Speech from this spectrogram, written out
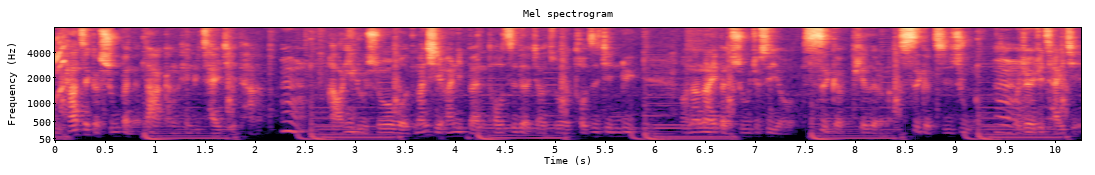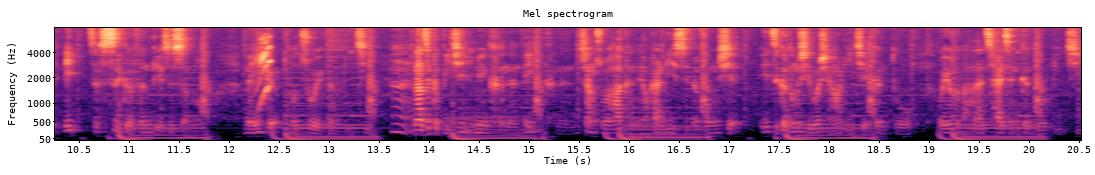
以他这个书本的大纲先去拆解它。嗯，好，例如说，我蛮喜欢一本投资的，叫做《投资金律》。哦，那那一本书就是有四个 pillar 嘛，四个支柱嘛。嗯，我就会去拆解，哎，这四个分别是什么？每一个都做一份笔记。嗯，那这个笔记里面可能，哎，可能像说他可能要看历史的风险，哎，这个东西我想要理解更多，我也会把它拆成更多笔记。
